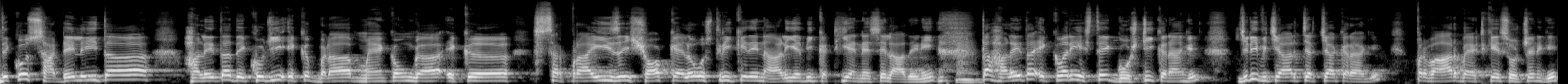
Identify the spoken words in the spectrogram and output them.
ਦੇਖੋ ਸਾਡੇ ਲਈ ਤਾਂ ਹਲੇ ਤਾਂ ਦੇਖੋ ਜੀ ਇੱਕ ਬੜਾ ਮੈਂ ਕਹੂੰਗਾ ਇੱਕ ਸਰਪ੍ਰਾਈਜ਼ ਸ਼ੌਕ ਕਹਿ ਲਓ ਉਸ ਤਰੀਕੇ ਦੇ ਨਾਲ ਹੀ ਹੈ ਵੀ ਇਕੱਠੀ ਐਨਐਸਏ ਲਾ ਦੇਣੀ। ਤਾਂ ਹਲੇ ਤਾਂ ਇੱਕ ਵਾਰੀ ਇਸ ਤੇ ਗੋਸ਼ਟੀ ਕਰਾਂਗੇ ਜਿਹੜੀ ਵਿਚਾਰ ਚਰਚਾ ਕਰਾਂਗੇ ਪਰਿਵਾਰ ਬੈਠ ਕੇ ਸੋਚਣਗੇ।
